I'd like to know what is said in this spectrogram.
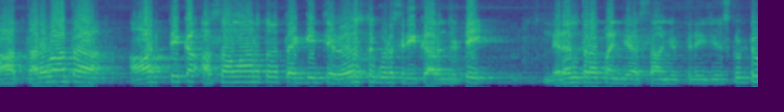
ఆ తర్వాత ఆర్థిక అసమానతలు తగ్గించే వ్యవస్థ కూడా శ్రీకారం చుట్టి నిరంతరం పనిచేస్తామని చెప్పి తెలియజేసుకుంటూ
